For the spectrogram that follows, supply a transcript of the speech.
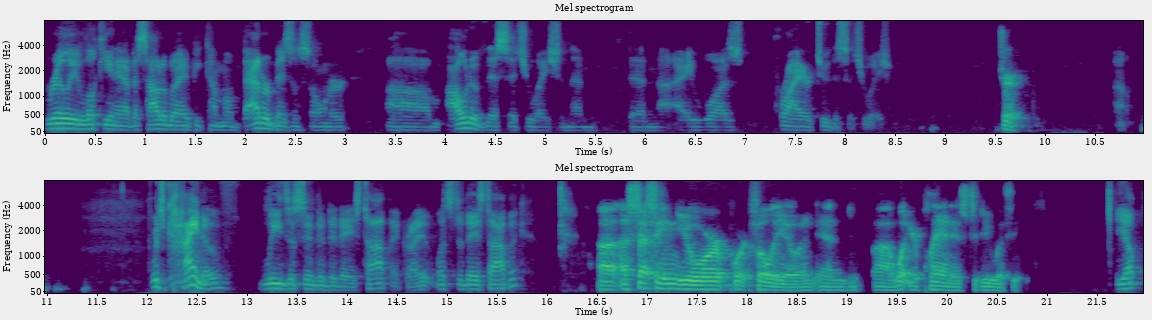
really looking at is how do i become a better business owner um, out of this situation than than i was prior to the situation? Sure which kind of leads us into today's topic, right? What's today's topic? Uh, assessing your portfolio and, and uh, what your plan is to do with it. Yep.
